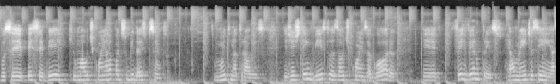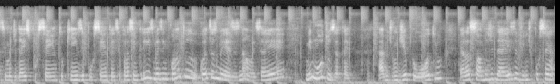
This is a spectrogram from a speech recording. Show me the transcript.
você perceber que uma altcoin ela pode subir 10%. Muito natural isso. E a gente tem visto as altcoins agora é, ferver no preço. Realmente, assim, acima de 10%, 15%. Aí você fala assim, Cris, mas em quanto, quantos meses? Não, isso aí é minutos até. Sabe? De um dia para o outro, ela sobe de 10% a 20%.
